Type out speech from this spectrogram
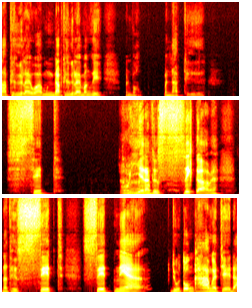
นับถืออะไรวะ มึงนับถืออะไรบ้างสิ มันบอก มันนับถือซิดโอ้ยอ่าฮะเหี้ยนับถือซิกข์เหรอไม่นับถือ Sith Sith เนี่ย อยู่ตรงข้ามกับเจได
